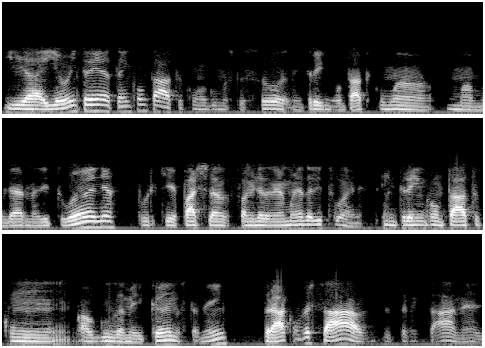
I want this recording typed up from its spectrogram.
E aí eu entrei até em contato com algumas pessoas, entrei em contato com uma, uma mulher na Lituânia, porque parte da família da minha mãe é da Lituânia. Entrei em contato com alguns americanos também para conversar, perguntar, né,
